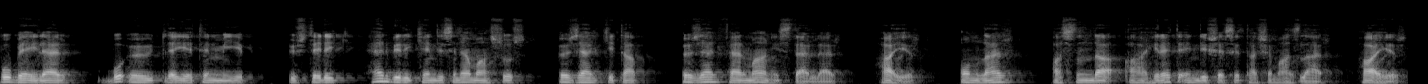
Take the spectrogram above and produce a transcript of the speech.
Bu beyler bu öğütle yetinmeyip üstelik her biri kendisine mahsus özel kitap, özel ferman isterler. Hayır, onlar aslında ahiret endişesi taşımazlar. Hayır,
